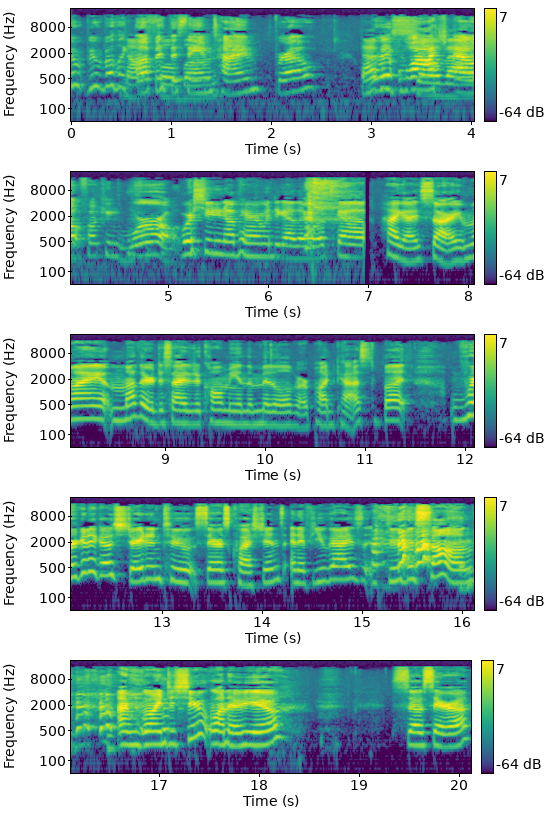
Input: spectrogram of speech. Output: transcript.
were, we were both like Not up at the full same blown. time, bro. that'd we're, be so watch bad. out, fucking world. We're shooting up heroin together. Let's go. Hi guys, sorry. My mother decided to call me in the middle of our podcast, but we're going to go straight into Sarah's questions and if you guys do this song, I'm going to shoot one of you. So Sarah,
